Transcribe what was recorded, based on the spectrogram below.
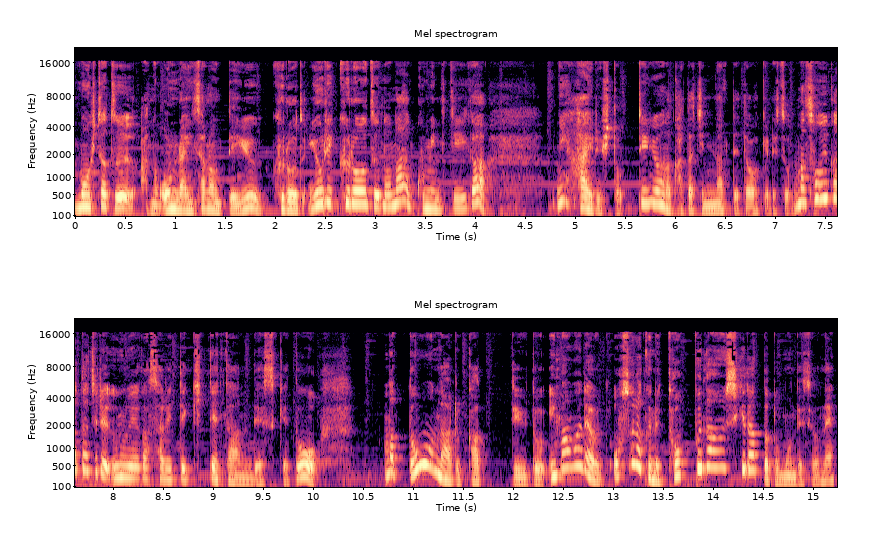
もう一つあのオンラインサロンっていうクローズよりクローズドなコミュニティがに入る人っていうような形になってたわけですよ。まあ、そういう形で運営がされてきてたんですけど、まあ、どうなるかっっていうと今まではおそらくねトップダウン式だったと思うんですよね。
